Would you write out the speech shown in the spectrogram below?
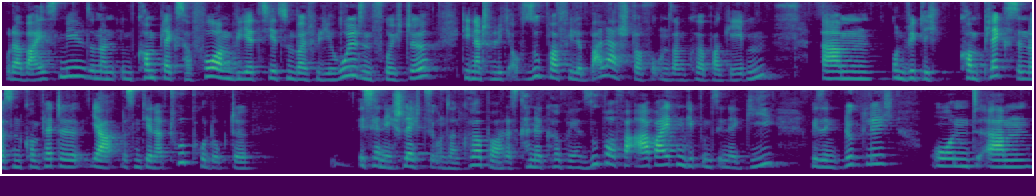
oder Weißmehl, sondern in komplexer Form, wie jetzt hier zum Beispiel die Hülsenfrüchte, die natürlich auch super viele Ballaststoffe unserem Körper geben ähm, und wirklich komplex sind. Das sind komplette, ja, das sind ja Naturprodukte. Ist ja nicht schlecht für unseren Körper. Das kann der Körper ja super verarbeiten, gibt uns Energie. Wir sind glücklich und ähm,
